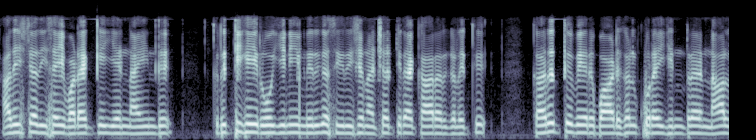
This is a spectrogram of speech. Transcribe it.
அதிர்ஷ்ட திசை வடக்கு எண் ஐந்து. கிருத்திகை ரோகிணி மிருகசீரிஷ நட்சத்திரக்காரர்களுக்கு கருத்து வேறுபாடுகள் குறைகின்ற நாள்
